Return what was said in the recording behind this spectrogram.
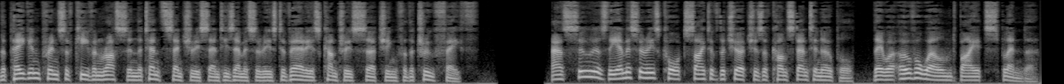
the pagan prince of Kievan Rus in the 10th century sent his emissaries to various countries searching for the true faith. As soon as the emissaries caught sight of the churches of Constantinople, they were overwhelmed by its splendor.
